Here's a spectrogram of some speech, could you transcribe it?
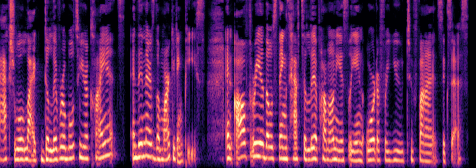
actual like deliverable to your clients. And then there's the marketing piece. And all three of those things have to live harmoniously in order for you to find success.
